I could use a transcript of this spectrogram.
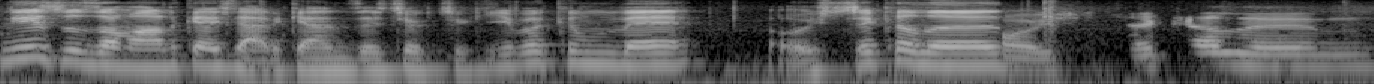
Neyse o zaman arkadaşlar kendinize çok çok iyi bakın ve hoşçakalın. Hoşçakalın.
